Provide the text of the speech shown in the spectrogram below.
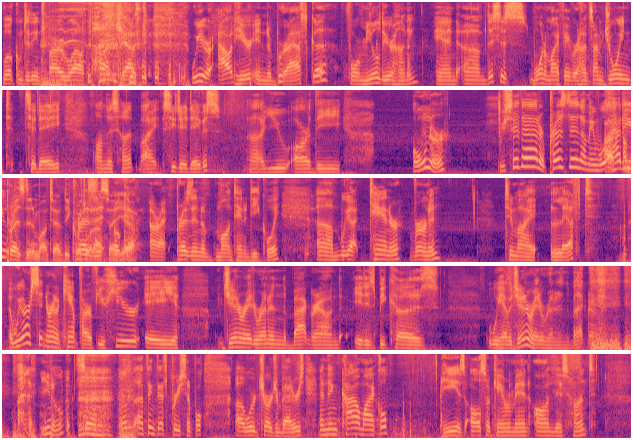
Welcome to the Inspired Wild podcast. We are out here in Nebraska for mule deer hunting, and um, this is one of my favorite hunts. I'm joined today on this hunt by CJ Davis. Uh, you are the owner. Do you say that or president? I mean, what, I, how do I'm you? president of Montana Decoy. Is what I say. okay. Yeah. All right. President of Montana Decoy. Um, we got Tanner Vernon to my left. Uh, We are sitting around a campfire. If you hear a generator running in the background, it is because we have a generator running in the background. you know, so um, I think that's pretty simple. Uh, we're charging batteries. And then Kyle Michael, he is also cameraman on this hunt.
